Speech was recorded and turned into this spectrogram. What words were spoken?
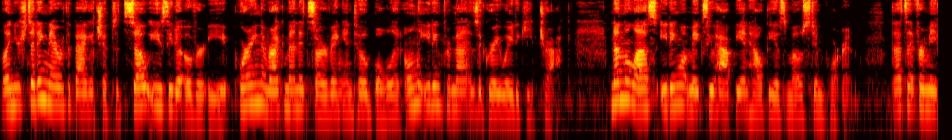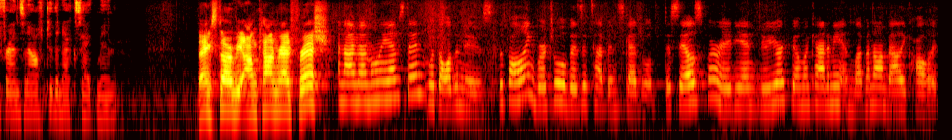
When you're sitting there with a bag of chips, it's so easy to overeat. Pouring the recommended serving into a bowl and only eating from that is a great way to keep track. Nonetheless, eating what makes you happy and healthy is most important. That's it for me, friends, and off to the next segment. Thanks, Darby. I'm Conrad Frisch. And I'm Emily Amsden with all the news. The following virtual visits have been scheduled. DeSales Moravian, New York Film Academy, and Lebanon Valley College.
